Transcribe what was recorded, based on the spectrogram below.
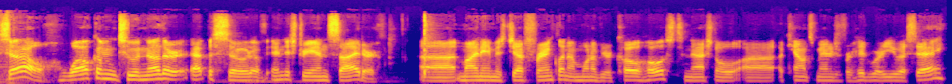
So, welcome to another episode of Industry Insider. Uh, my name is Jeff Franklin. I'm one of your co-hosts, National uh, Accounts Manager for Hidware USA,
